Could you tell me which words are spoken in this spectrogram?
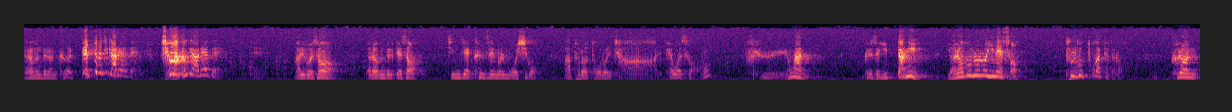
여러분들은 그걸 꿰뚫어지게 알아야 돼 정확하게 알아야 돼 예. 알고서 여러분들께서 진재 큰 스님을 모시고 앞으로 도를 잘 배워서 어? 훌륭한 그래서 이 땅이 여러분으로 인해서 불국토가 되도록 그런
